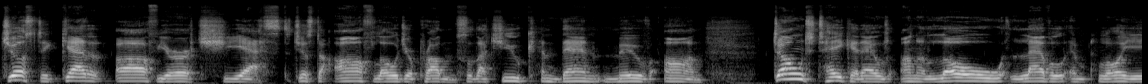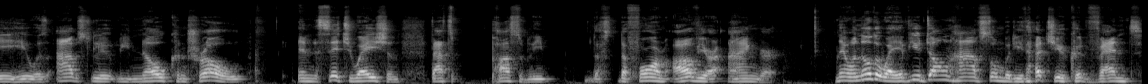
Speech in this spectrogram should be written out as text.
just to get it off your chest, just to offload your problem so that you can then move on don't take it out on a low level employee who has absolutely no control in the situation that's possibly the, the form of your anger. Now, another way, if you don't have somebody that you could vent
